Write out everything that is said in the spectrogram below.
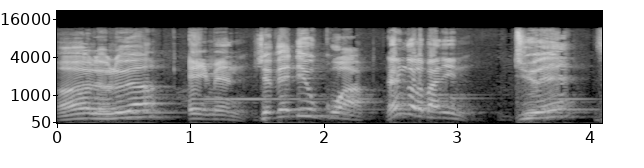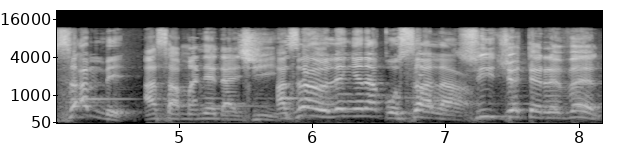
Alléluia. amen Je vais dire quoi? Dieu a sa manière d'agir. Si Dieu te révèle,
